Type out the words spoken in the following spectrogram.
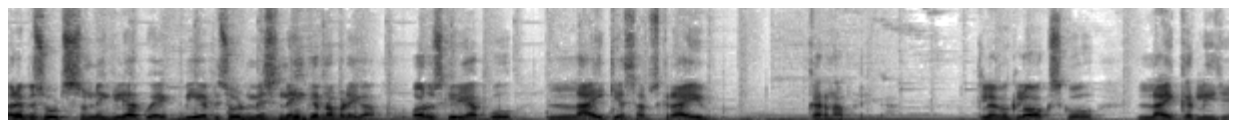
और एपिसोड सुनने के लिए आपको एक भी एपिसोड मिस नहीं करना पड़ेगा। और उसके लिए आपको लाइक या सब्सक्राइब करना पड़ेगा। क्लेवर क्लॉक्स को लाइक कर लीजिए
